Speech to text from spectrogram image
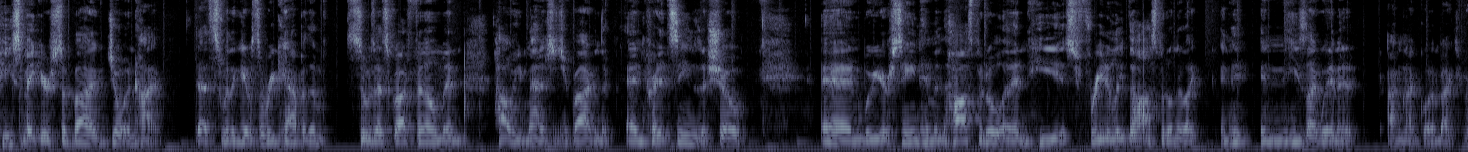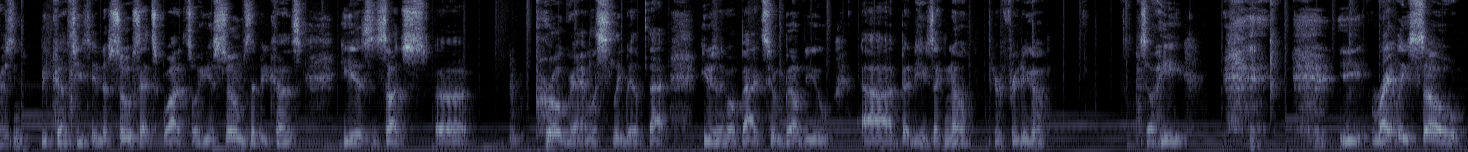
Peacemaker survived Jotunheim. That's where they gave us a recap of the Suicide Squad film and how he managed to survive in the end credit scenes of the show. And we are seeing him in the hospital, and he is free to leave the hospital. And they're like, and, he, and he's like, wait a minute, I'm not going back to prison because he's in the Suicide Squad. So he assumes that because he is in such a program, let's leave it at that, he was gonna go back to Belle Reve. Uh, but he's like, no, you're free to go. So he, he rightly so,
